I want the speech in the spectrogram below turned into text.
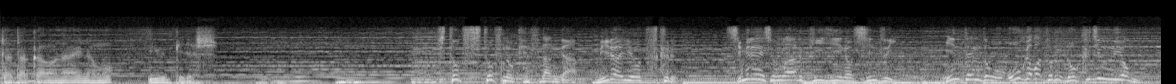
戦わないのも勇気です。一つ一つの決断が未来を作る。シミュレーション RPG の真髄任天堂オーガバトル64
